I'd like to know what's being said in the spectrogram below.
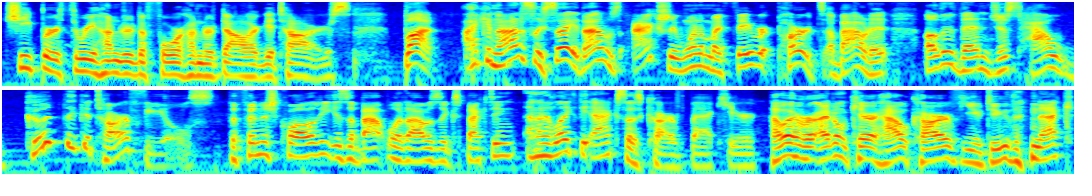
cheaper 300 to $400 guitars. But I can honestly say that was actually one of my favorite parts about it, other than just how good the guitar feels. The finish quality is about what I was expecting, and I like the access carve back here. However, I don't care how carve you do the neck,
